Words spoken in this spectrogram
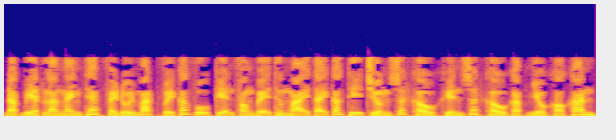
Đặc biệt là ngành thép phải đối mặt với các vụ kiện phòng vệ thương mại tại các thị trường xuất khẩu khiến xuất khẩu gặp nhiều khó khăn.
